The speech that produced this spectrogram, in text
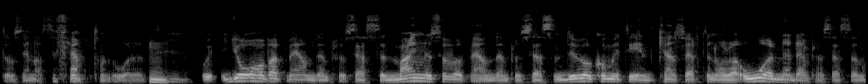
de senaste 15 åren. Mm. Och jag har varit med om den processen, Magnus har varit med om den processen, du har kommit in kanske efter några år när den processen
